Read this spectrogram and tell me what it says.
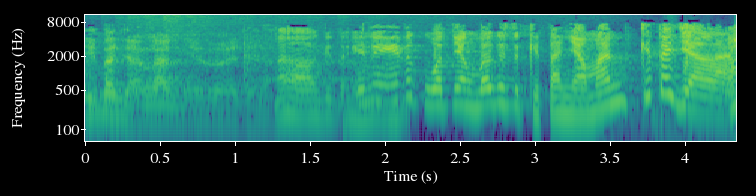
kita jalan gitu aja Oh gitu. Ini itu kuat yang bagus. Kita nyaman, kita jalan.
